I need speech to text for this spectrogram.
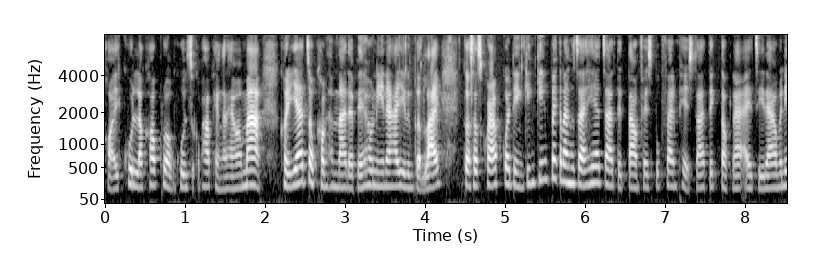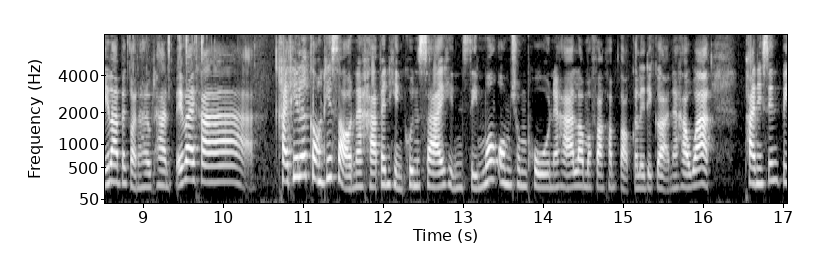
ขอให้คุณและครอบครัวของคุณสุขภาพแข็งแรงมากๆ ขออนุญาตจบคำทำนายแต่เพียงเท่านี้นะคะ อย่าลืมกดไลค์ กด subscribe กดดิ่งกิ้งๆ เป็นกำลังใจให้อาจารย์ติดตาม Facebook Fanpage ได้ TikTok ได้ IG ได้ วันนี้ลาไปก่อนนะคะทุกท่าน บ๊ายบายค่ะ ใครที่เลือกกองที่สองนะคะ เป็นหินคุณซ้ายหินสีม่วงอมชมพูนะคะ เรามาฟังคำตอบกันเลยดีกว่านะคะว่า ภายในสิ้นปี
